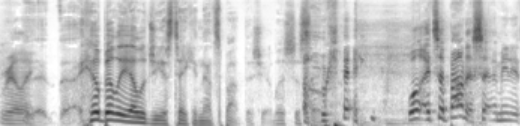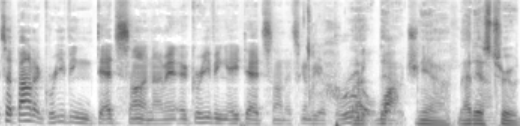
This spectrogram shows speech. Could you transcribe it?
really. uh, Hillbilly Elegy is taking that spot this year. Let's just say. Okay. Well, it's about a. I mean, it's about a grieving dead son. I mean, a grieving a dead son. It's going to be a brutal Uh, watch. Yeah, that is true.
